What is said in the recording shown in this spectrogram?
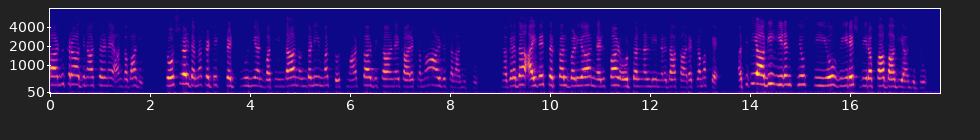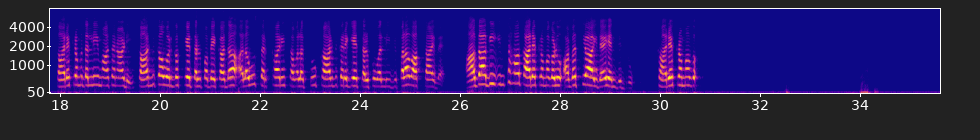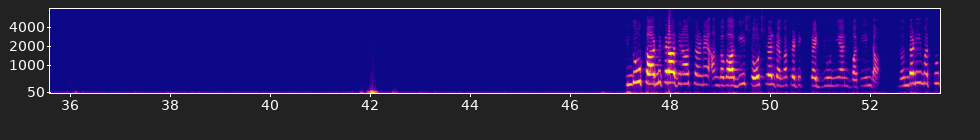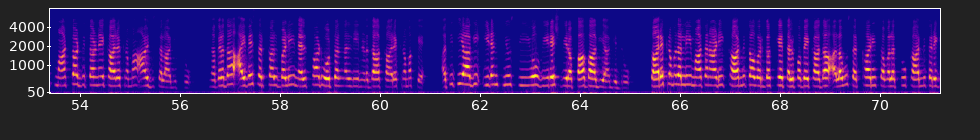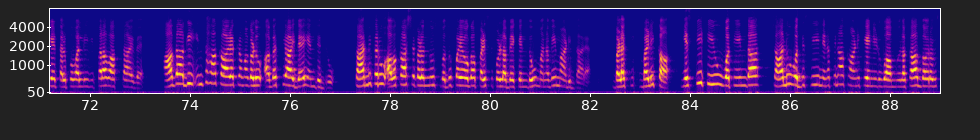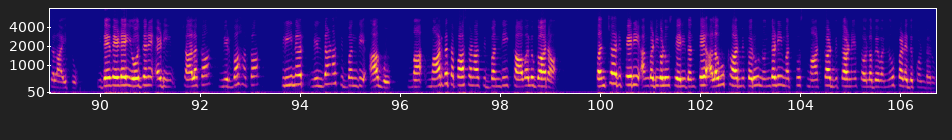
ಕಾರ್ಮಿಕರ ದಿನಾಚರಣೆ ಅಂಗವಾಗಿ ಸೋಷಿಯಲ್ ಡೆಮೊಕ್ರೆಟಿಕ್ ಟ್ರೆಡ್ ಯೂನಿಯನ್ ವತಿಯಿಂದ ನೋಂದಣಿ ಮತ್ತು ಸ್ಮಾರ್ಟ್ ಕಾರ್ಡ್ ವಿತರಣೆ ಕಾರ್ಯಕ್ರಮ ಆಯೋಜಿಸಲಾಗಿತ್ತು. ನಗರದ ಹೈವೇ ಸರ್ಕಲ್ ಬಳಿಯ ನೆಲ್ಪಾಡ್ ಹೋಟೆಲ್ನಲ್ಲಿ ನಡೆದ ಕಾರ್ಯಕ್ರಮಕ್ಕೆ ಅತಿಥಿಯಾಗಿ Edens news CEO Veeresh Veerappa ಭಾಗಿಯಾಗಿದ್ರು. ಕಾರ್ಯಕ್ರಮದಲ್ಲಿ ಮಾತನಾಡಿ, ಕಾರ್ಮಿಕ ವರ್ಗಕ್ಕೆ ತಲುಪಬೇಕಾದ ಹಲವು ಸರ್ಕಾರಿ ಸವಲತ್ತು ಕಾರ್ಮಿಕರಿಗೆ ತಲುಪುವಲ್ಲಿ ವಿಫಲವಾಗ್ತಾ ಇವೆ. ಹಾಗಾಗಿ ಇಂತಹ ಕಾರ್ಯಕ್ರಮಗಳು ಅಗತ್ಯ ಇದೆ ಎಂದಿದ್ರು. ಕಾರ್ಯಕ್ರಮ ಇಂದು ಕಾರ್ಮಿಕರ ದಿನಾಚರಣೆ ಅಂಗವಾಗಿ ಸೋಷಿಯಲ್ ಡೆಮೊಕ್ರೆಟಿಕ್ ಟ್ರೇಡ್ ಯೂನಿಯನ್ ವತಿಯಿಂದ ನೋಂದಣಿ ಮತ್ತು ಸ್ಮಾರ್ಟ್ ಕಾರ್ಡ್ ವಿತರಣೆ ಕಾರ್ಯಕ್ರಮ ಆಯೋಜಿಸಲಾಗಿತ್ತು. ನಗರದ ಹೈವೇ ಸರ್ಕಲ್ ಬಳಿ ನೆಲ್ಪಾಡ್ ಹೋಟೆಲ್ನಲ್ಲಿ ನಡೆದ ಕಾರ್ಯಕ್ರಮಕ್ಕೆ ಅತಿಥಿಯಾಗಿ Edens news CEO Veeresh Veerappa ಭಾಗಿಯಾಗಿದ್ರು. ಕಾರ್ಯಕ್ರಮದಲ್ಲಿ ಮಾತನಾಡಿ ಕಾರ್ಮಿಕ ವರ್ಗಕ್ಕೆ ತಲುಪಬೇಕಾದ ಹಲವು ಸರ್ಕಾರಿ ಸವಲತ್ತು ಕಾರ್ಮಿಕರಿಗೆ ತಲುಪುವಲ್ಲಿ ವಿಫಲವಾಗ್ತಾ ಇವೆ. ಹಾಗಾಗಿ ಇಂತಹ ಕಾರ್ಯಕ್ರಮಗಳು ಅಗತ್ಯ ಇದೆ ಎಂದಿದ್ರು. ಕಾರ್ಮಿಕರು ಅವಕಾಶಗಳನ್ನು ಸದುಪಯೋಗ ಪಡಿಸಿಕೊಳ್ಳಬೇಕೆಂದು ಮನವಿ ಮಾಡಿದ್ದಾರೆ. ಬಳಕಿ, ಬಳಿಕ ಎಸ್ಟಿಟಿಯು ವತಿಯಿಂದ ಶಾಲು ಒದ್ದಿಸಿ ನೆನಪಿನ ಕಾಣಿಕೆ ನೀಡುವ ಮೂಲಕ ಗೌರವಿಸಲಾಯಿತು. ಇದೇ ವೇಳೆ ಯೋಜನೆ ಅಡಿ ಚಾಲಕ, ನಿರ್ವಾಹಕ, ಕ್ಲೀನರ್, ನಿಲ್ದಾಣ ಸಿಬ್ಬಂದಿ ಹಾಗೂ ಮಾರ್ಗ ತಪಾಸಣಾ ಸಿಬ್ಬಂದಿ, ಕಾವಲುಗಾರ, ಪಂಚ ರಿಪೇರಿ ಅಂಗಡಿಗಳು ಸೇರಿದಂತೆ ಹಲವು ಕಾರ್ಮಿಕರು ನೋಂದಣಿ ಮತ್ತು ಸ್ಮಾರ್ಟ್ ಕಾರ್ಡ್ ವಿತರಣೆ ಸೌಲಭ್ಯವನ್ನು ಪಡೆದುಕೊಂಡರು.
